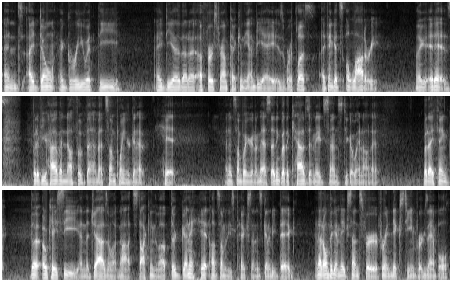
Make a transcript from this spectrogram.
and I don't agree with the idea that a, a first round pick in the NBA is worthless. I think it's a lottery, like it is. But if you have enough of them, at some point you're gonna hit, and at some point you're gonna miss. I think with the Cavs it made sense to go in on it, but I think the OKC and the Jazz and whatnot, stocking them up, they're gonna hit on some of these picks and it's gonna be big. And I don't think it makes sense for for a Knicks team, for example,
